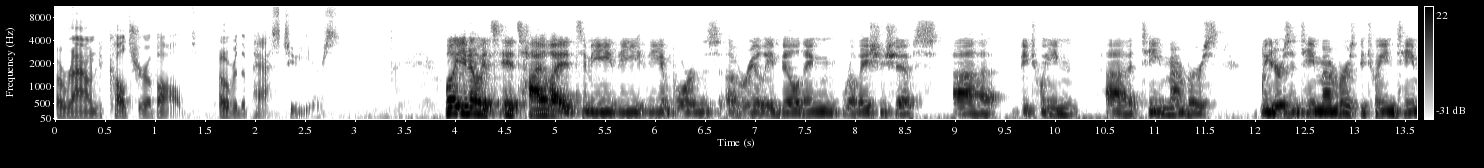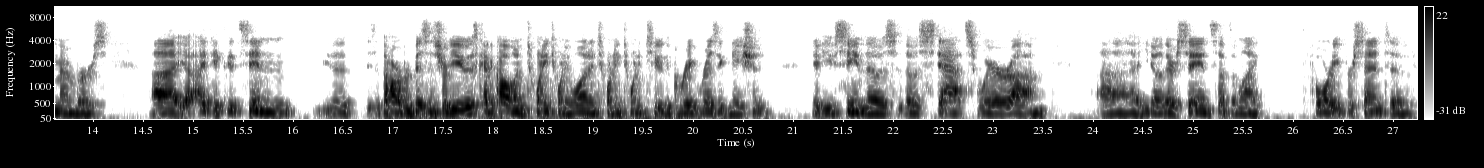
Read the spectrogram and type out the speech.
around culture evolved over the past two years? Well, you know, it's it's highlighted to me the the importance of really building relationships uh, between uh, team members, leaders and team members, between team members. Uh, I think it's in is it the Harvard Business Review is kind of calling 2021 and 2022 the Great Resignation. If you've seen those those stats where um, uh, you know they're saying something like 40% of,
